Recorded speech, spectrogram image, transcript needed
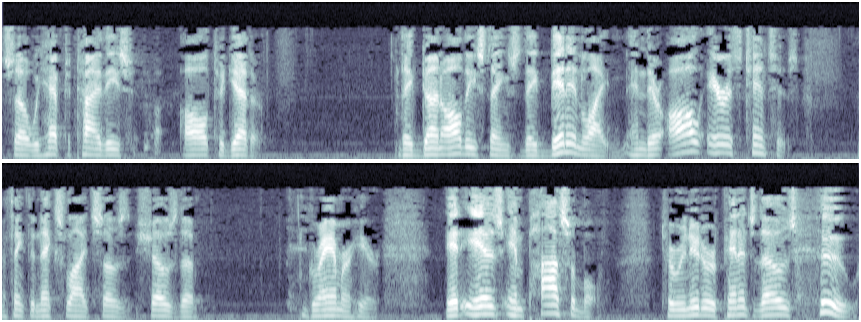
So we have to tie these all together. They've done all these things. They've been enlightened, and they're all aorist tenses. I think the next slide shows, shows the grammar here. It is impossible to renew to repentance those who,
